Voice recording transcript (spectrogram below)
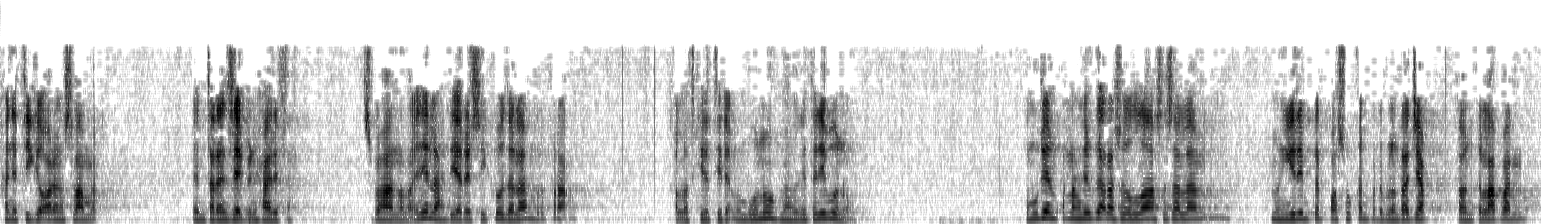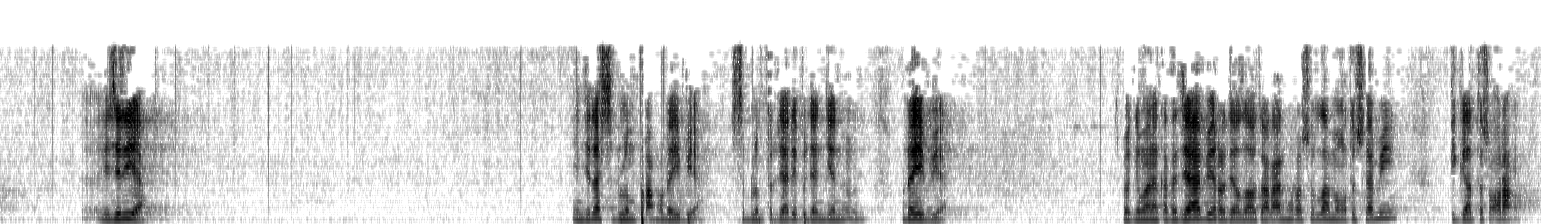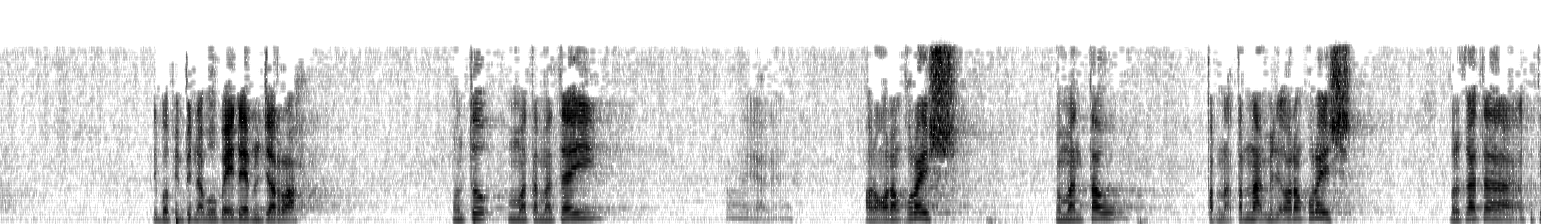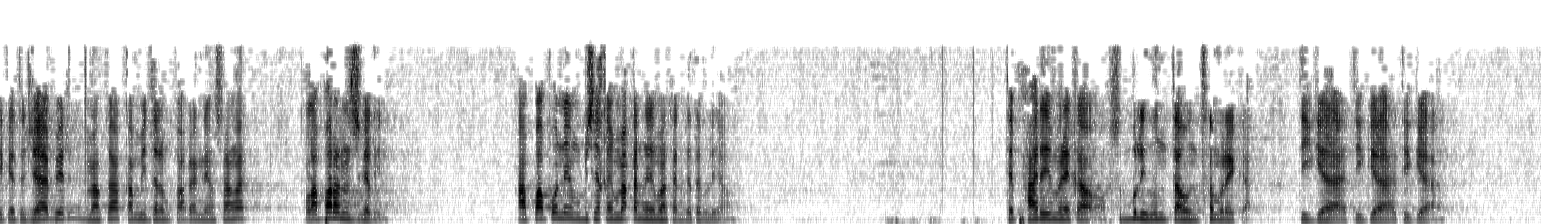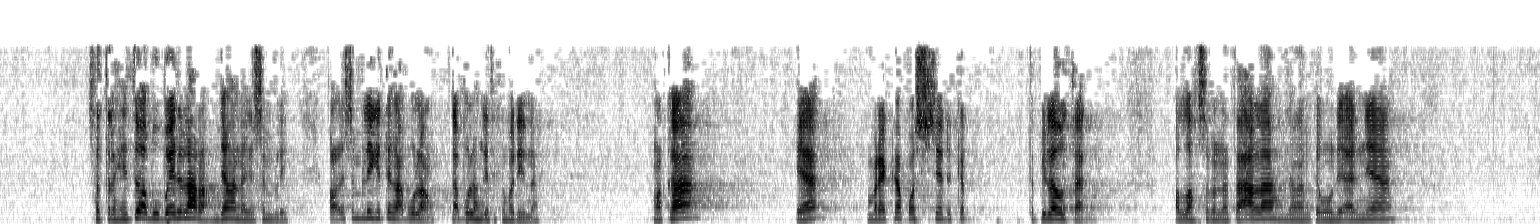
Hanya tiga orang yang selamat. Antara Zaid bin Harithah. Subhanallah. Inilah dia resiko dalam berperang. Kalau kita tidak membunuh, maka kita dibunuh. Kemudian pernah juga Rasulullah SAW mengirimkan pasukan pada bulan Rajab tahun ke-8 eh, Hijriah Yang jelas sebelum perang Hudaybiyah, sebelum terjadi perjanjian Hudaybiyah. Sebagaimana kata Jabir radhiyallahu taala anhu Rasulullah mengutus kami 300 orang di bawah pimpin Abu Ubaidah bin Jarrah untuk memata-matai orang-orang Quraisy memantau ternak-ternak milik orang Quraisy. Berkata ketika itu Jabir, maka kami dalam keadaan yang sangat kelaparan sekali. Apa pun yang bisa kami makan, kami makan, kata beliau. Tiap hari mereka sembelih unta-unta mereka. Tiga, tiga, tiga. Setelah itu Abu Ubaidah larang, jangan lagi sembelih. Kalau disembelih kita nggak pulang, nggak pulang kita ke Madinah. Maka ya mereka posisinya dekat tepi lautan. Allah Subhanahu taala dengan kemuliaannya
